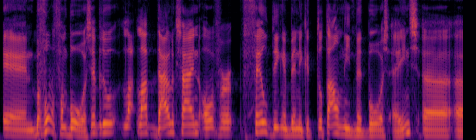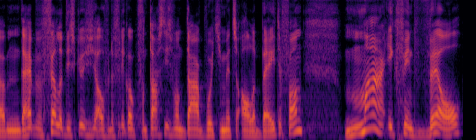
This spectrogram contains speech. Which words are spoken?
en bijvoorbeeld van Boris. Ik bedoel, la- laat het duidelijk zijn, over veel dingen ben ik het totaal niet met Boris eens. Eh, ehm, daar hebben we felle discussies over. Dat vind ik ook fantastisch, want daar word je met z'n allen beter van. Maar ik vind wel,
